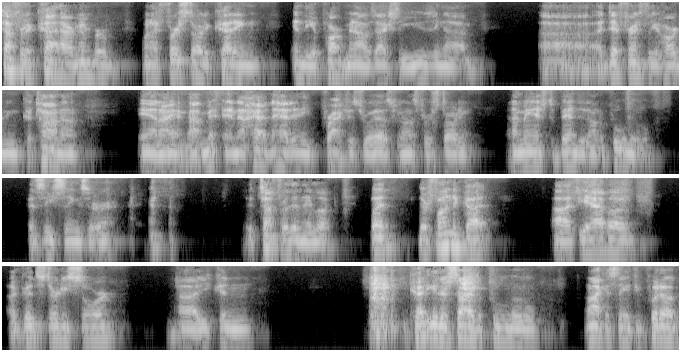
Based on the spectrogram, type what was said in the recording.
tougher to cut. I remember when I first started cutting in the apartment, I was actually using a a differentially hardened katana, and I, I, and I hadn't had any practice really. That's when I was first starting, and I managed to bend it on a pool noodle because these things are they're tougher than they look, but they're fun to cut. Uh, if you have a, a good sturdy sword, uh, you can cut either side of the pool noodle. And like I say, if you put a,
